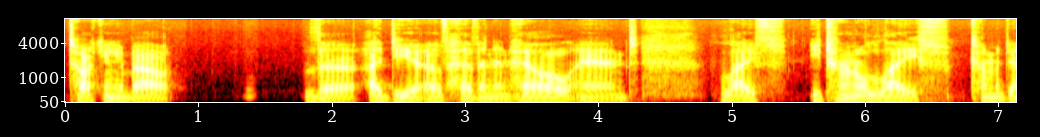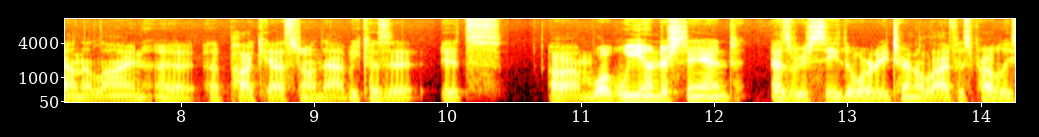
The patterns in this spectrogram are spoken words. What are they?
talking about the idea of heaven and hell and life, eternal life coming down the line, a, a podcast on that because it, it's um, what we understand as we see the word eternal life is probably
